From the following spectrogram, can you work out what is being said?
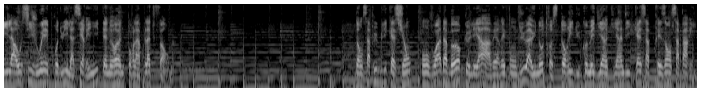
Il a aussi joué et produit la série Hit and Run pour la plateforme. Dans sa publication, on voit d'abord que Léa avait répondu à une autre story du comédien qui indiquait sa présence à Paris.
